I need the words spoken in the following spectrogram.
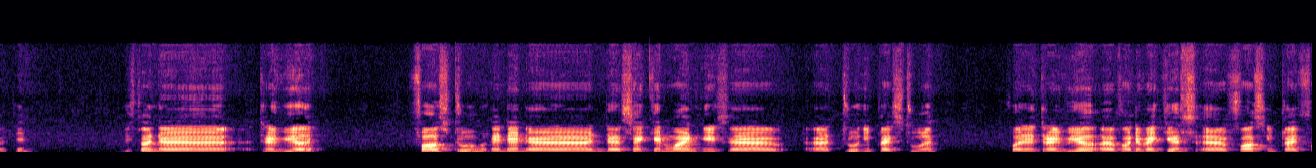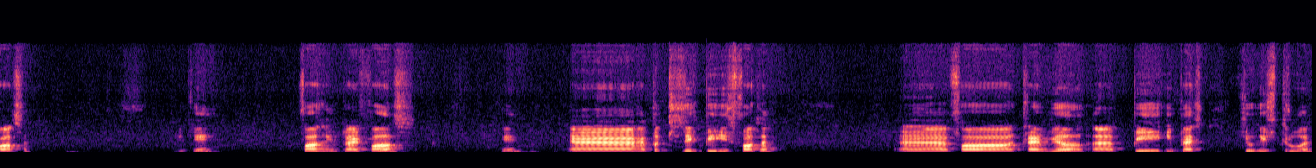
Okay. This one uh, trivial eh. False true and then uh, the second one is uh, uh, true implies true eh. for the trivial uh, for the vacuous uh, false implies false eh. okay false implies false okay uh, hypothesis p is false eh. uh, for trivial uh, p implies q is true eh.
